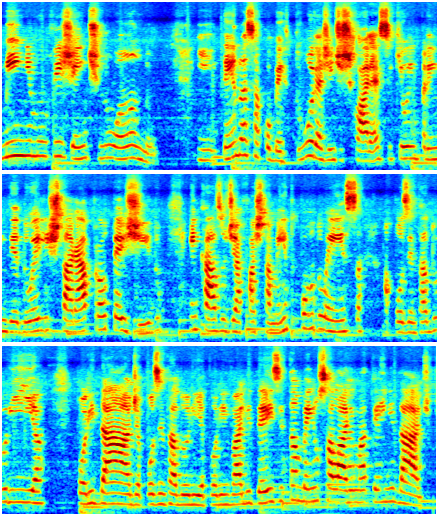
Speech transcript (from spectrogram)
mínimo vigente no ano. E tendo essa cobertura, a gente esclarece que o empreendedor ele estará protegido em caso de afastamento por doença, aposentadoria por idade, aposentadoria por invalidez e também o salário maternidade,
